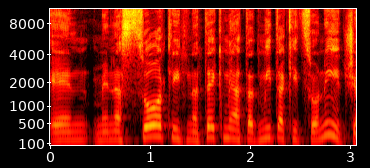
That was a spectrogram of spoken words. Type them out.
הן מנסות להתנתק מהתדמית הקיצונית, ש...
